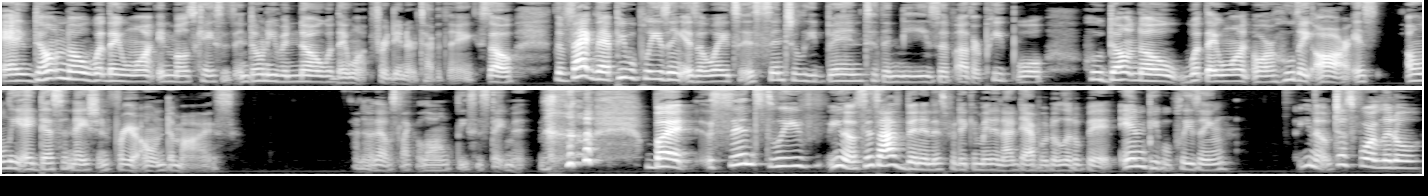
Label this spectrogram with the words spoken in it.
And don't know what they want in most cases and don't even know what they want for dinner, type of thing. So, the fact that people pleasing is a way to essentially bend to the needs of other people who don't know what they want or who they are is only a destination for your own demise. I know that was like a long thesis statement. but since we've, you know, since I've been in this predicament and I dabbled a little bit in people pleasing, you know, just for a little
